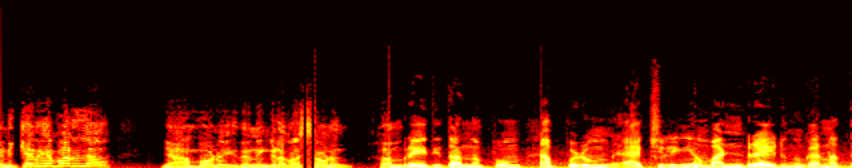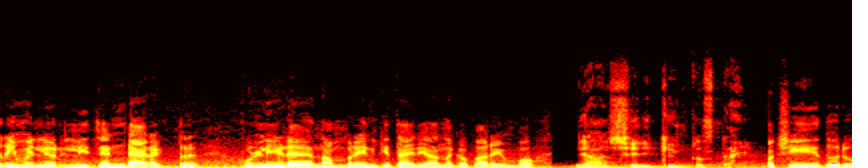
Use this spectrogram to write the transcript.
എനിക്കറിയാൻ പാടില്ല. ഞാൻ പോണു ഇത് നിങ്ങളുടെ പ്രശ്നമാണ്. നമ്പർ എഴുതി തന്നപ്പം അപ്പോഴും ആക്ച്വലി ഞാൻ വണ്ടർ ആയിരുന്നു. കാരണം അത്രയും വലിയൊരു ലിജൻഡ് ഡയറക്ടർ പുള്ളിയുടെ നമ്പർ എനിക്ക് തരിക എന്നൊക്കെ പറയുമ്പോൾ ഞാൻ ശരിക്കും ഇംപ്രസ്ഡ് ആയി. പക്ഷെ ഏതൊരു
